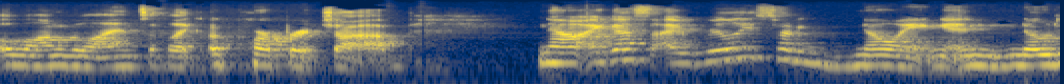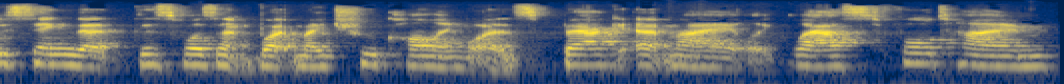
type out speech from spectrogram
along the lines of like a corporate job. Now, I guess I really started knowing and noticing that this wasn't what my true calling was. Back at my like last full-time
